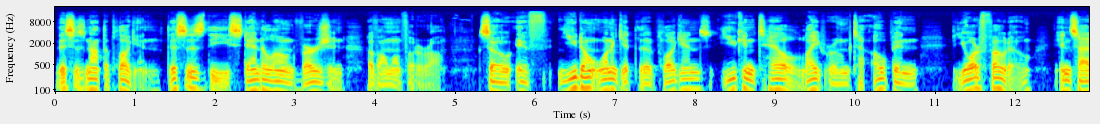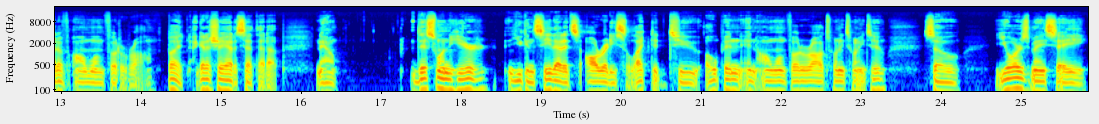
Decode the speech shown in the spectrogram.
this is not the plugin. This is the standalone version of ON1 Photo Raw. So if you don't want to get the plugins, you can tell Lightroom to open your photo inside of ON1 Photo Raw. But I got to show you how to set that up. Now, this one here, you can see that it's already selected to open in ON1 Photo Raw 2022. So yours may say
